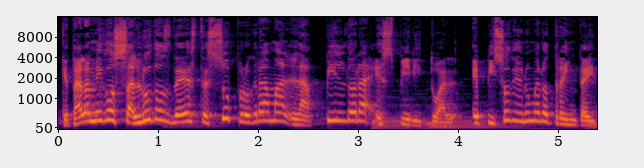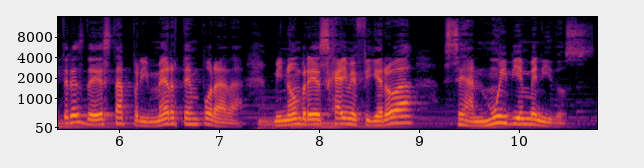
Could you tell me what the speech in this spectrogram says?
¿Qué tal amigos? Saludos de este subprograma La Píldora Espiritual, episodio número 33 de esta primer temporada. Mi nombre es Jaime Figueroa, sean muy bienvenidos.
